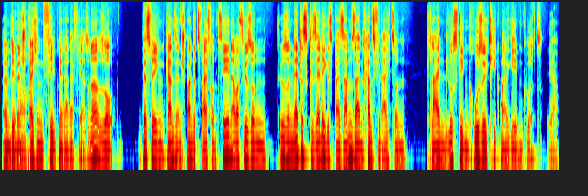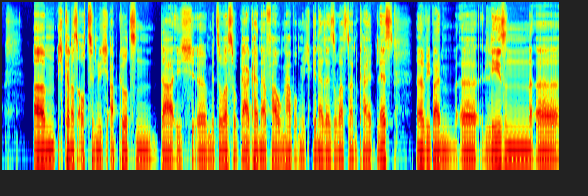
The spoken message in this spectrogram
Ähm, genau. dementsprechend genau. fehlt mir da der Flair. So, ne? so, deswegen ganz entspannte 2 von 10, aber für so ein, für so ein nettes, geselliges Beisammensein kann es vielleicht so einen kleinen, lustigen Gruselkick mal geben, kurz. Ja. Ähm, ich kann das auch ziemlich abkürzen, da ich äh, mit sowas so gar keine Erfahrung habe und mich generell sowas dann kalt lässt. Äh, wie beim äh, Lesen, äh,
